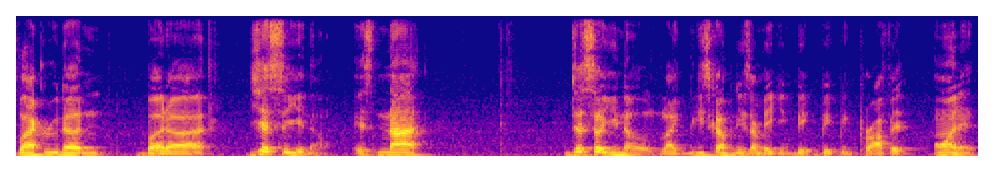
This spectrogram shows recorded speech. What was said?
Blackrue doesn't, but uh, just so you know, it's not. Just so you know, like these companies are making big, big, big profit on it,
